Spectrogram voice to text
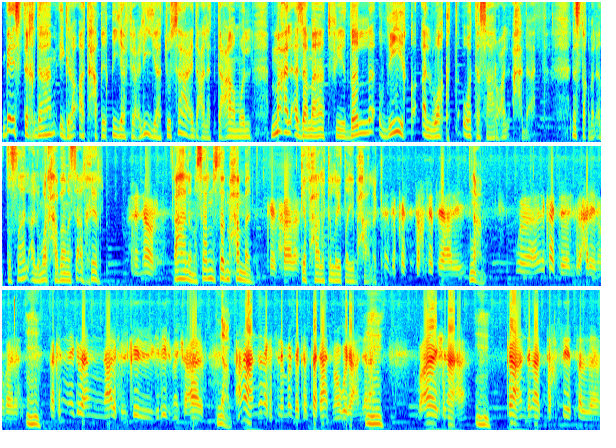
باستخدام إجراءات حقيقية فعلية تساعد على التعامل مع الأزمات في ظل ضيق الوقت وتسارع الأحداث. نستقبل اتصال ألو مرحبا مساء الخير. نور أهلا وسهلا أستاذ محمد، كيف حالك؟ كيف حالك الله يطيب حالك؟ ذكرت التخطيط يا علي نعم. وذكرت البحرين وغيره. لكن يجب أن نعرف الجيل الجديد مش عارف نعم. إحنا عندنا كتل المرده كستا كانت موجودة عندنا. وعايشناها. كان عندنا التخطيط ال-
